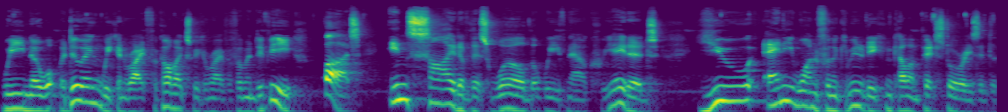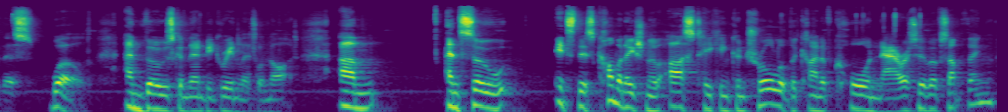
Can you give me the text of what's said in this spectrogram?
we know what we're doing. We can write for comics, we can write for film and TV. But inside of this world that we've now created, you, anyone from the community, can come and pitch stories into this world, and those can then be greenlit or not. Um, and so it's this combination of us taking control of the kind of core narrative of something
